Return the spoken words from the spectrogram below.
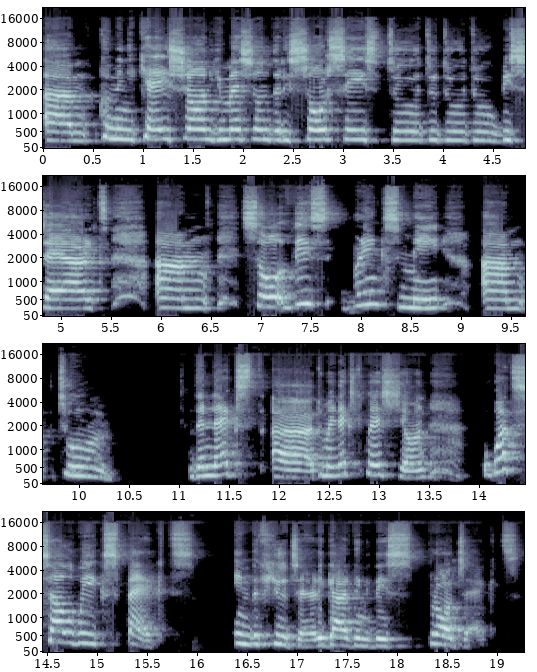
um, communication. You mentioned the resources to to to, to be shared. Um, so this brings me um, to the next uh, to my next question what shall we expect in the future regarding this project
